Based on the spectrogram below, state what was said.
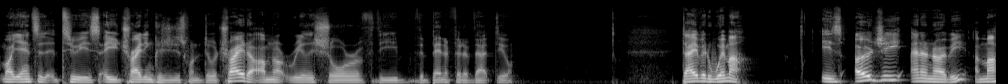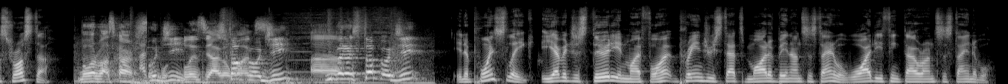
my answer to is, are you trading because you just want to do a trade? I'm not really sure of the the benefit of that deal. David Wimmer. Is OG Anunoby a must roster? But what about scarves? OG. Balenciaga stop ones. OG. you better stop OG. In a points league, he averages 30 in my format. Pre injury stats might have been unsustainable. Why do you think they were unsustainable?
